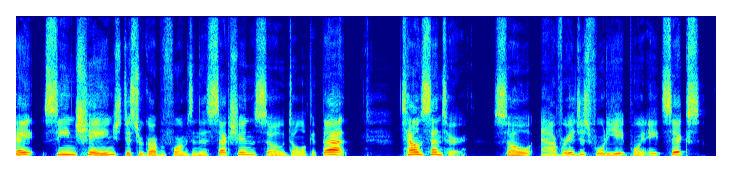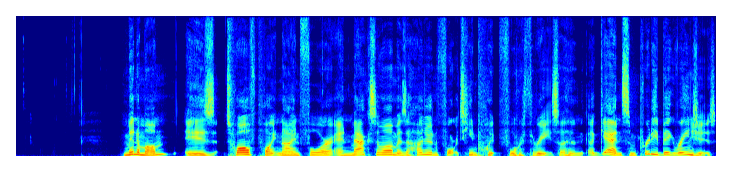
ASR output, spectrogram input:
Okay, scene change, disregard performance in this section, so don't look at that. Town center, so average is 48.86. Minimum is 12.94 and maximum is 114.43. So again, some pretty big ranges.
